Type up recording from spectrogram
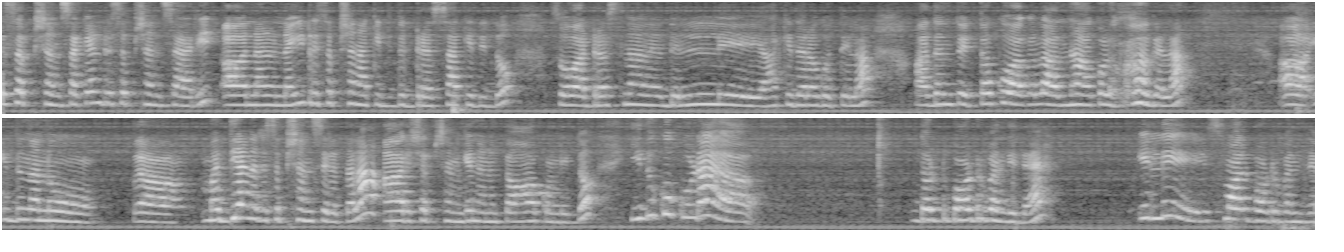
ರಿಸೆಪ್ಷನ್ ಸೆಕೆಂಡ್ ರಿಸೆಪ್ಷನ್ ಸ್ಯಾರಿ ನಾನು ನೈಟ್ ರಿಸೆಪ್ಷನ್ ಹಾಕಿದ್ದಿದ್ದು ಡ್ರೆಸ್ ಹಾಕಿದ್ದಿದ್ದು ಸೊ ಆ ಡ್ರೆಸ್ನ ಎಲ್ಲಿ ಹಾಕಿದಾರೋ ಗೊತ್ತಿಲ್ಲ. ಅದಂತೂ ಎತ್ತೋಕ್ಕೂ ಆಗಲ್ಲ ಅದನ್ನ ಹಾಕೊಳ್ಳೋಕ್ಕೂ ಆಗಲ್ಲ. ಇದು ನಾನು ಮಧ್ಯಾಹ್ನ ರಿಸೆಪ್ಷನ್ಸ್ ಇರುತ್ತಲ್ಲ, ಆ ರಿಸೆಪ್ಷನ್ಗೆ ನಾನು ತಗೊಂಡಿದ್ದು. ಇದಕ್ಕೂ ಕೂಡ ದೊಡ್ಡ ಬಾರ್ಡ್ರ್ ಬಂದಿದೆ. ಇಲ್ಲಿ ಸ್ಮಾಲ್ ಬಾರ್ಡರ್ ಬಂದಿದೆ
